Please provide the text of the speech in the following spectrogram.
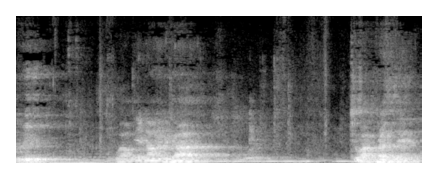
Well, giving honor to God, to our president,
